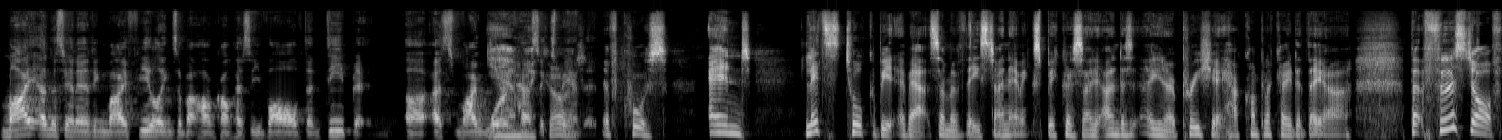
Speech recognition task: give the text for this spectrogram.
my understanding, I think my feelings about Hong Kong has evolved and deepened uh, as my work yeah, has my expanded. Of course, and let's talk a bit about some of these dynamics because I under, you know appreciate how complicated they are. But first off,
